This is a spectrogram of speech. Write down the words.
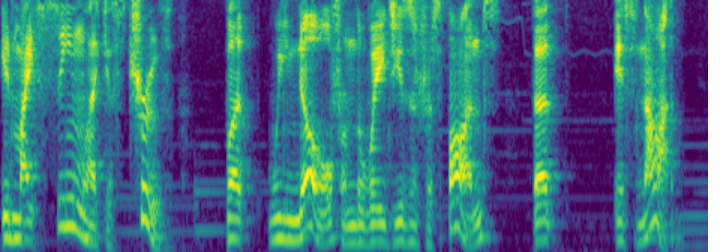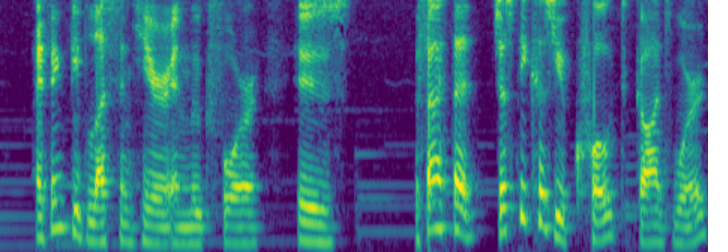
it might seem like it's truth, but we know from the way Jesus responds that it's not. I think the lesson here in Luke 4 is the fact that just because you quote God's word,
